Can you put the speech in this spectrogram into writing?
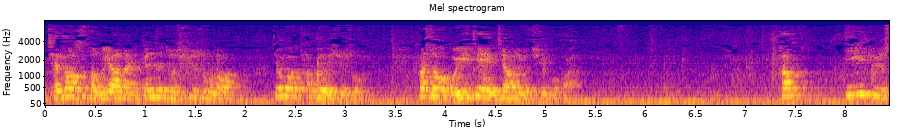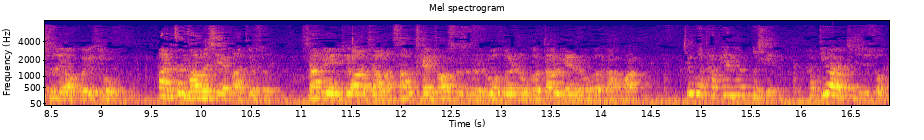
前朝是怎么样的，你跟着就叙述了吧？结果他没有叙述，他说唯见江有去不还。他第一句是要回溯，按正常的写法就是下面就要讲了上前朝是如何如何，当年如何大花。结果他偏偏不写，他第二句就说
